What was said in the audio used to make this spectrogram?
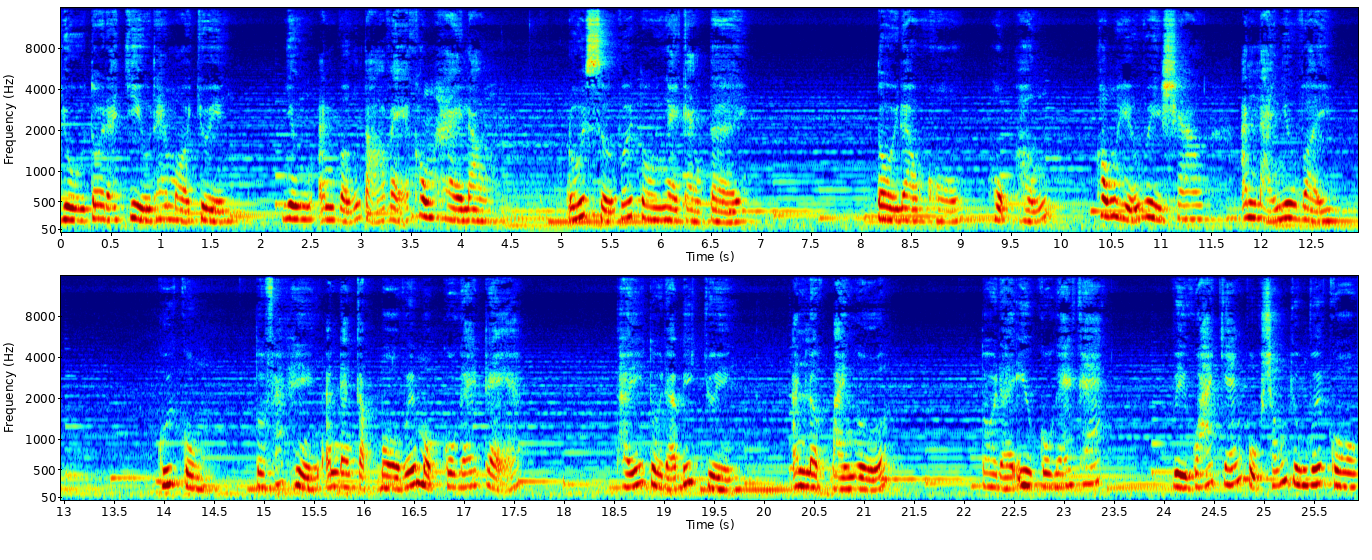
dù tôi đã chiều theo mọi chuyện, nhưng anh vẫn tỏ vẻ không hài lòng. Đối xử với tôi ngày càng tệ. Tôi đau khổ, hụt hẫng. Không hiểu vì sao anh lại như vậy. Cuối cùng, tôi phát hiện anh đang cặp bồ với một cô gái trẻ. Thấy tôi đã biết chuyện, anh lật bài ngửa. Tôi đã yêu cô gái khác vì quá chán cuộc sống chung với cô.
